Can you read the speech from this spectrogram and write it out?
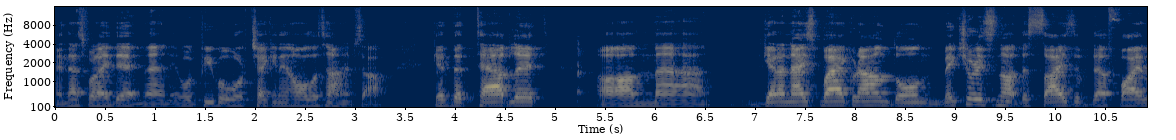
and that's what I did, man. It people were checking in all the time. So, get the tablet. Um, uh, get a nice background. Don't make sure it's not the size of the file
